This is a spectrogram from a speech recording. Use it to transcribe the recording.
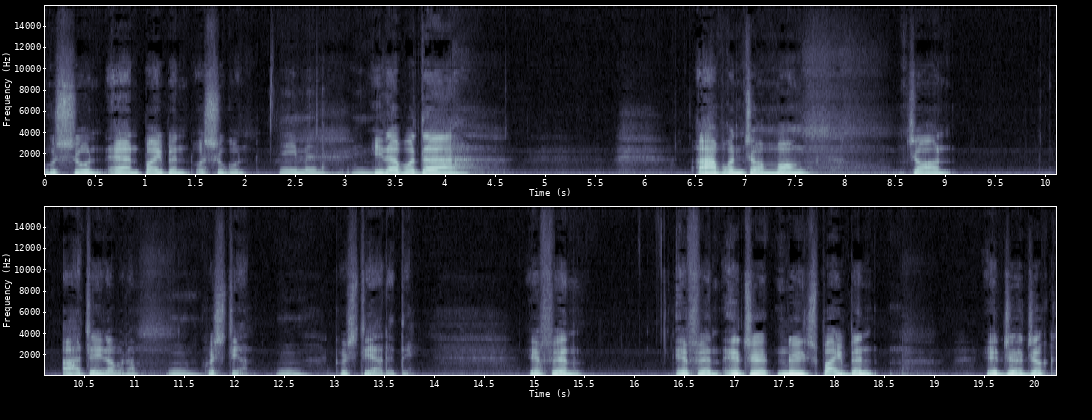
usun and paiben osugun. Amen. Amen. Ira po ta apon John Mong John A.J. Rabram, Mm, Christian, mm. Christianity. If en if en edge nuits paiben edge jok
